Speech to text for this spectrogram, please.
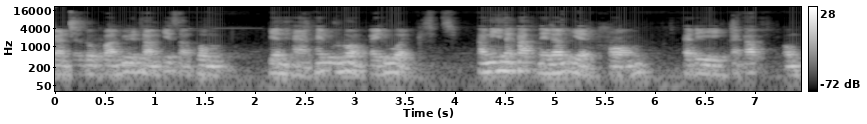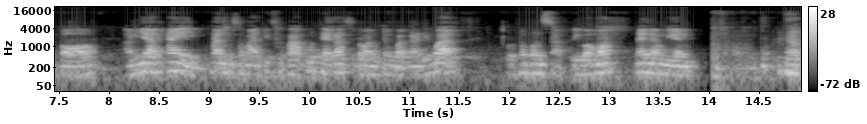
การดำรงความยุติธรรมที่สังคมเพียนหาให้รุ่ร่วงไปด้วย ทั้งนี้นะครับในรายละเอียดของคดีนะครับผมขออนุญาตให้ท่านสมาชิกสภาผู้แทนราษฎรจังหวัดนราธิวาส คุณกมลศักดิ์ริวมะได้นำเรียนครับ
